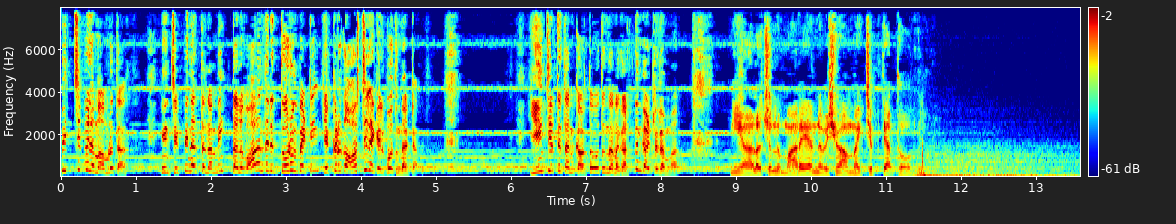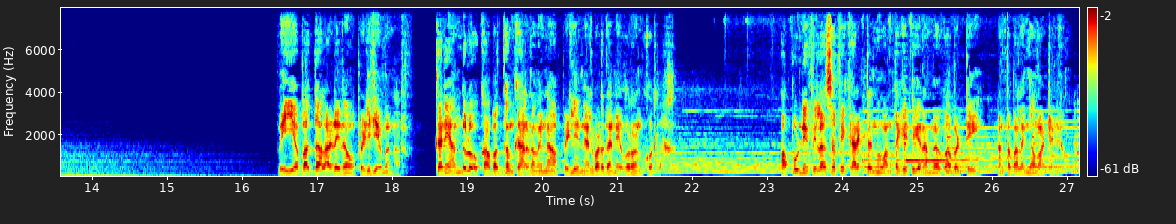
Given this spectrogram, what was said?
పిచ్చి పిల్ల మా అమృత నేను చెప్పిందంత నమ్మి తన వాళ్ళందరినీ దూరం పెట్టి ఎక్కడికో ఆస్ట్రేలియాకి వెళ్ళిపోతుందట. ఏం చెప్తే తనకు అర్థమవుతుందో నాకు అర్థం కావట్లేదమ్మా. నీ ఆలోచనలు మారాయన్న విషయం అమ్మాయికి చెప్తే అర్థమవుతుంది. వెయ్యి అబద్ధాలు ఆడినా ఓ పెళ్ళి చేయమన్నారు. కానీ అందులో ఒక అబద్ధం కారణమైన ఆ పెళ్ళి నిలబడదని ఎవరు అనుకోర్రా? అప్పుడు నీ ఫిలాసఫీ కరెక్ట్ నువ్వు అంత గట్టిగా నమ్మావు కాబట్టి అంత బలంగా మాట్లాడావు.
